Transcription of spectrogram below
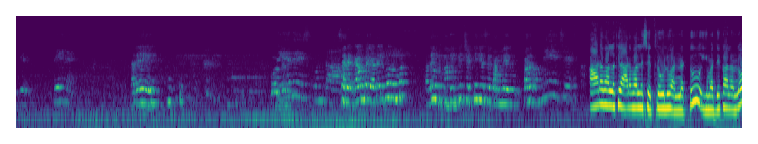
ఇదే, తేనె. అరే. తేనె వేసుకుంటా. సరే రామ్మయ్య అటు వెళ్ళిపోదమ్మా అదే ఉడికి ఇడ్లీ చట్నీ చేసే పని లేదు. పద. ఆడవాళ్ళకి ఆడవాళ్ళే శత్రువులు అన్నట్టు ఈ మధ్యకాలంలో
